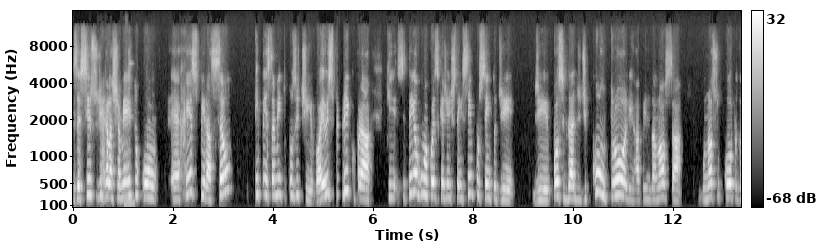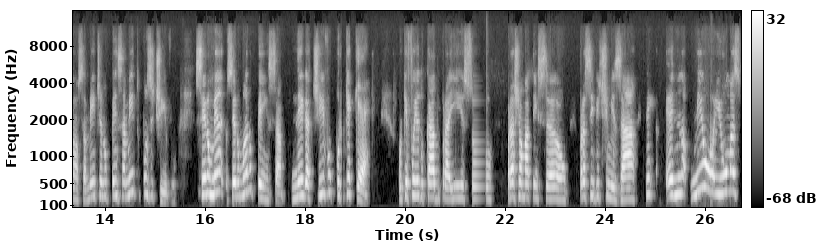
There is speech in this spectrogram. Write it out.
exercício de relaxamento com é, respiração e pensamento positivo. Aí eu explico para que se tem alguma coisa que a gente tem 100% de, de possibilidade de controle, Rabino, da nossa, do nosso corpo, da nossa mente, é no pensamento positivo. Ser, um, ser humano pensa negativo porque quer, porque foi educado para isso, para chamar atenção, para se vitimizar. Tem é, mil e umas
